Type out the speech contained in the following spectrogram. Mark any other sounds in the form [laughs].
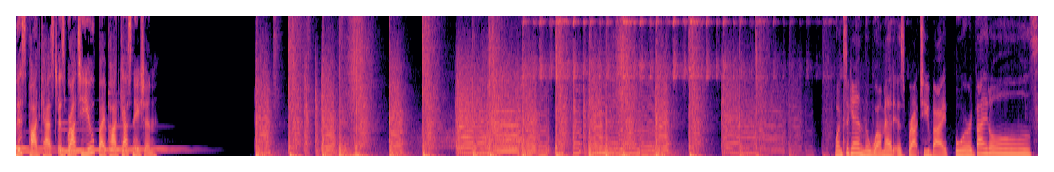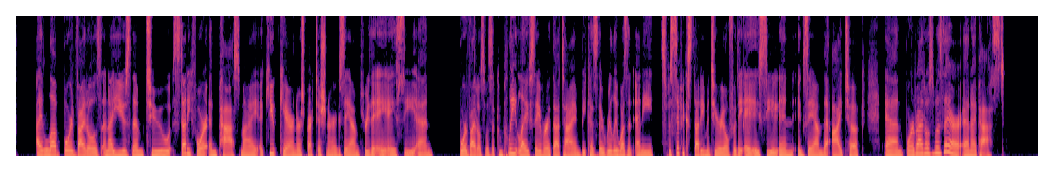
This podcast is brought to you by Podcast Nation. Once again, the WOMED is brought to you by Board Vitals. I love Board Vitals and I use them to study for and pass my acute care nurse practitioner exam through the AACN. Board Vitals was a complete lifesaver at that time because there really wasn't any specific study material for the AACN exam that I took, and Board Vitals was there and I passed.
